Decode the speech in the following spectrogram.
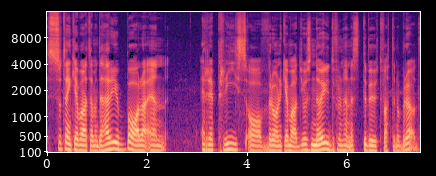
Så tänker jag bara att ja, men det här är ju bara en repris av Veronica Maggios Nöjd från hennes debut Vatten och bröd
